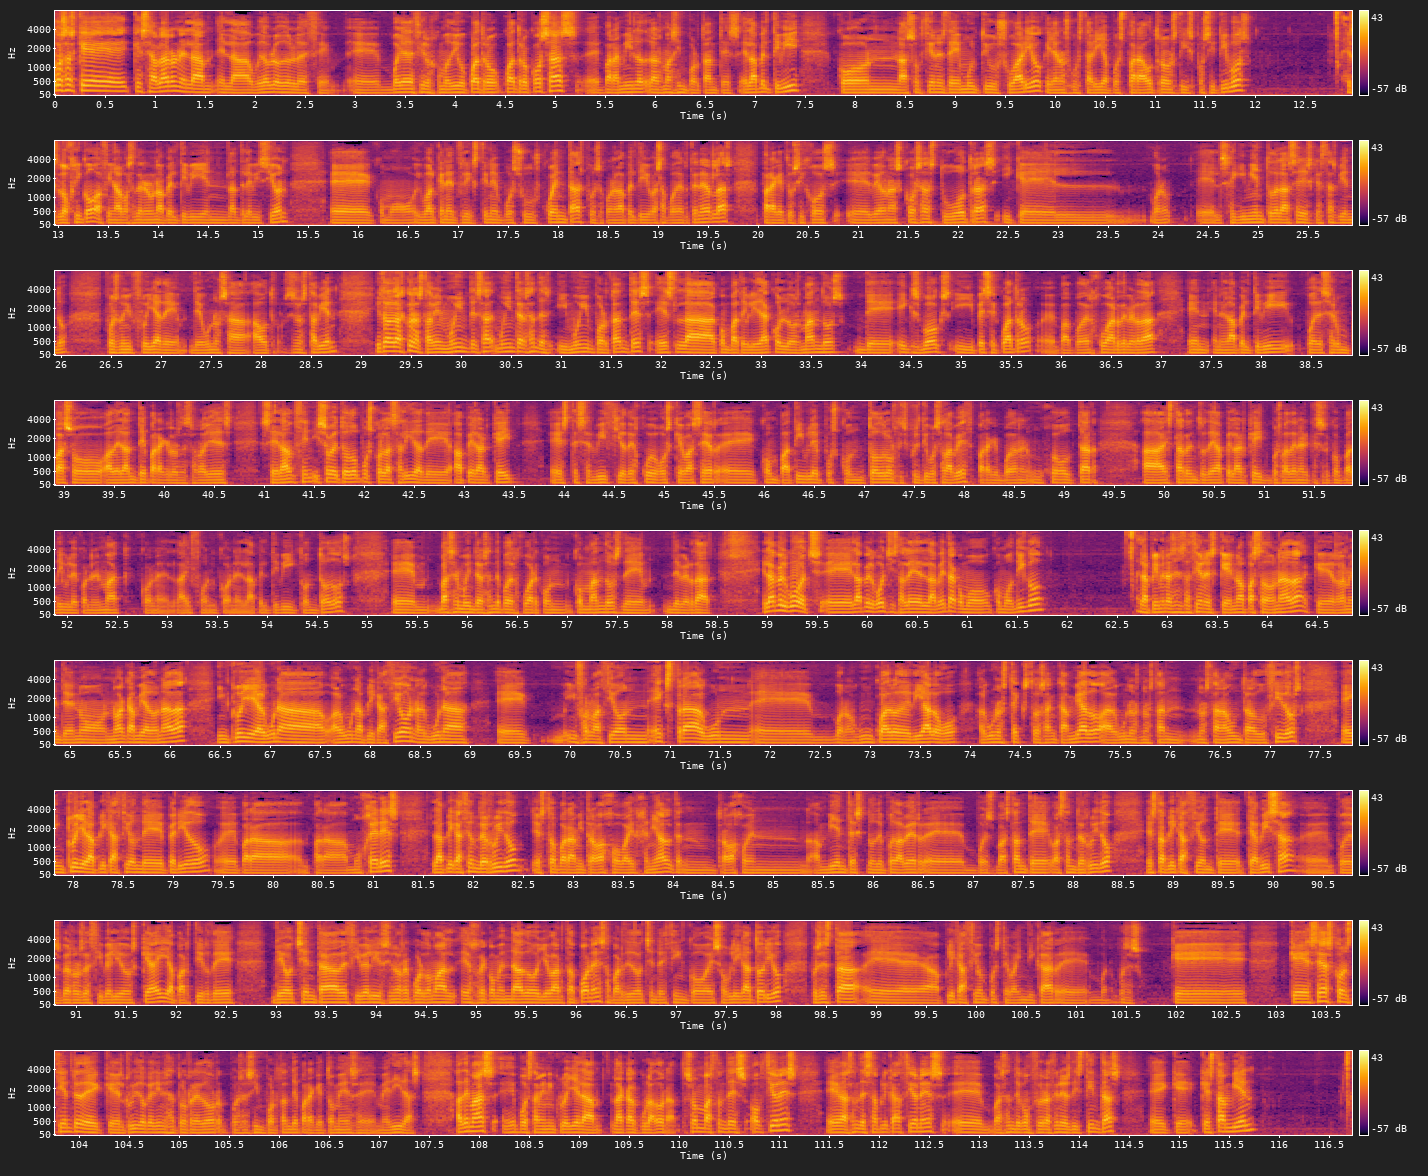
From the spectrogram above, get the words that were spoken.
Cosas que, se hablaron en la, en WWDC. Eh, voy a deciros, como digo, cuatro, cuatro cosas, eh, para mí las más importantes. El Apple TV con las opciones de multiusuario, que ya nos gustaría pues para otros dispositivos es lógico, al final vas a tener un Apple TV en la televisión, eh, como igual que Netflix tiene pues sus cuentas, pues con el Apple TV vas a poder tenerlas para que tus hijos eh, vean unas cosas, tú otras y que el bueno el seguimiento de las series que estás viendo pues no influya de, unos a, otros. Eso está bien. Y otra de las cosas también muy, muy interesantes y muy importantes es la compatibilidad con los mandos de Xbox y PS4 eh, para poder jugar de verdad en, en el Apple TV. Puede ser un paso adelante para que los desarrolladores se lancen y sobre todo pues con la salida de Apple Arcade, este servicio de juegos que va a ser eh, compatible pues con todos los dispositivos a la vez para que puedan un juego optar a estar dentro de Apple Arcade pues va a tener que ser compatible con el Mac, con el iPhone, con el Apple TV, con todos. Eh, va a ser muy interesante poder jugar con, mandos de, verdad. El Apple Watch, eh, el Apple Watch instalé la beta como, como digo. La primera sensación es que no ha pasado nada, que realmente no, no ha cambiado nada. Incluye alguna, alguna aplicación, alguna eh, información extra, algún eh, bueno, algún cuadro de diálogo, algunos textos han cambiado, algunos no están, no están aún traducidos. Eh, incluye la aplicación de periodo para, para, mujeres, la aplicación de ruido, esto para mi trabajo va a ir genial, trabajo en ambientes donde puede haber pues bastante, bastante ruido. Esta aplicación te, te avisa, puedes ver los decibelios que hay, a partir de, de 80 decibelios, si no recuerdo mal, es recomendado llevar tapones, a partir de 85 es obligatorio, pues esta aplicación pues te va a indicar, eh, bueno, pues eso, que, que seas consciente de que el ruido que tienes a tu alrededor pues es importante para que tomes eh, medidas. Además, eh, pues también incluye la, calculadora. Son bastantes opciones, bastantes aplicaciones, bastante configuraciones distintas que, que, están bien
